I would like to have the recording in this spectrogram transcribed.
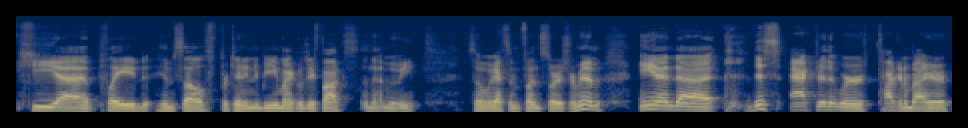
He uh, played himself pretending to be Michael J. Fox in that movie. So we got some fun stories from him. And uh, this actor that we're talking about here,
